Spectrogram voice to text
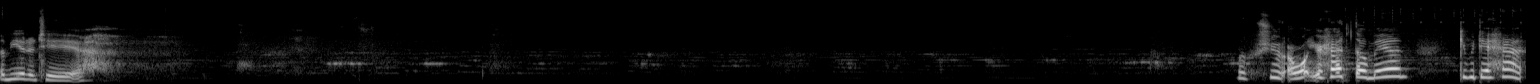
Immunity. Oh shoot, I want your hat though, man. Give me that hat.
